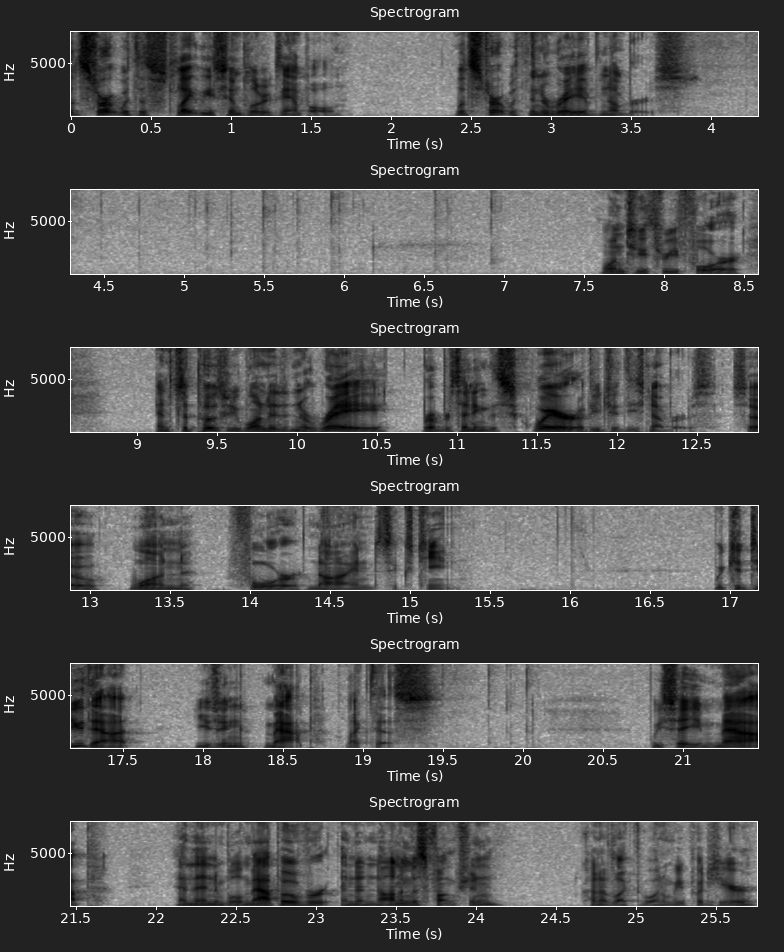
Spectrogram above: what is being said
Let's start with a slightly simpler example. Let's start with an array of numbers. 1, 2, 3, 4. And suppose we wanted an array representing the square of each of these numbers. So 1, 4, 9, 16. We could do that using map like this. We say map, and then we'll map over an anonymous function, kind of like the one we put here.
